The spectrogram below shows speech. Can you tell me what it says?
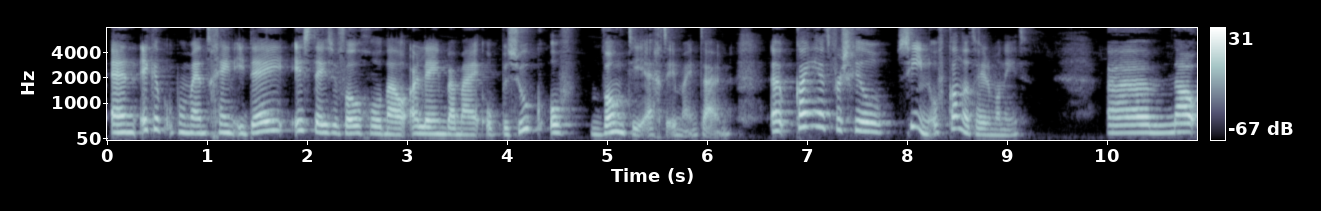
En ik heb op het moment geen idee, is deze vogel nou alleen bij mij op bezoek of woont die echt in mijn tuin? Uh, kan je het verschil zien of kan dat helemaal niet? Um, nou,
